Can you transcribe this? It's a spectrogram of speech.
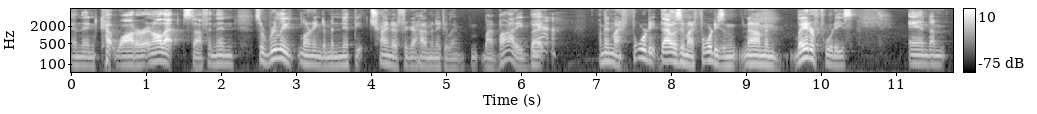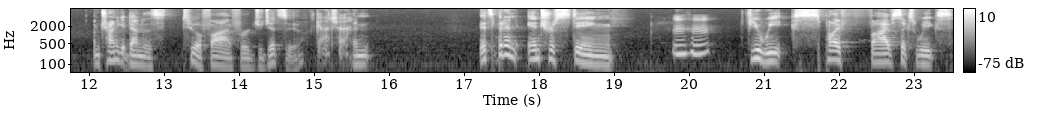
And then cut water and all that stuff, and then so really learning to manipulate, trying to figure out how to manipulate my body. But Yeah. I'm in my 40. That was in my 40s, and now I'm in later 40s, and I'm I'm trying to get down to this 205 for jujitsu Gotcha. and it's been an interesting few weeks, probably five, six weeks,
